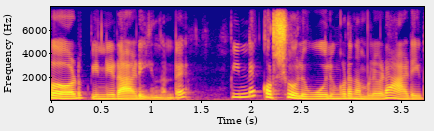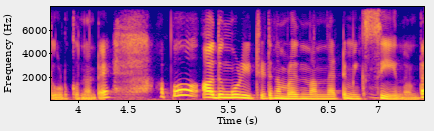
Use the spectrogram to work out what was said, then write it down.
കേർഡ് പിന്നീട് ആഡ് ചെയ്യുന്നുണ്ട്. പിന്നെ കുറച്ച് ഒലിവ് ഓയിലും കൂടെ നമ്മളിവിടെ ആഡ് ചെയ്ത് കൊടുക്കുന്നുണ്ട്. അപ്പോൾ അതും കൂടി ഇട്ടിട്ട് നമ്മളിത് നന്നായിട്ട് മിക്സ് ചെയ്യുന്നുണ്ട്.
